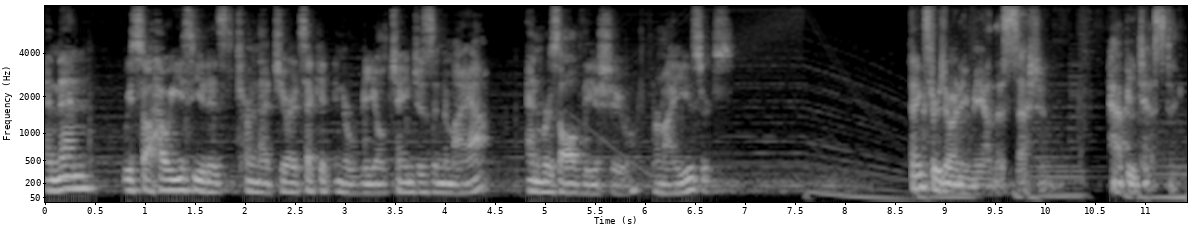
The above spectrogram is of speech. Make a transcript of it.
And then we saw how easy it is to turn that Jira ticket into real changes into my app and resolve the issue for my users. Thanks for joining me on this session. Happy testing.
